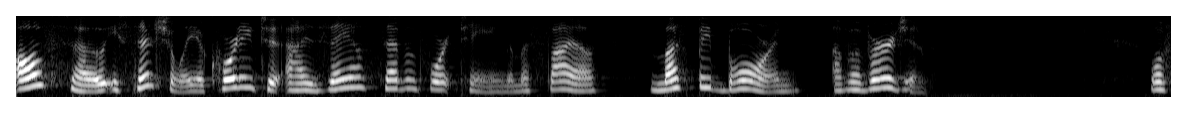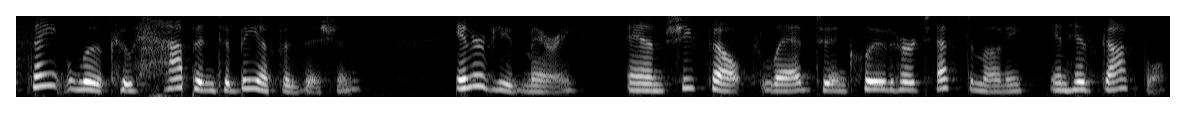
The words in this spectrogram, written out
Also, essentially, according to Isaiah 7:14, the Messiah must be born of a virgin. Well, St. Luke, who happened to be a physician, interviewed Mary, and she felt led to include her testimony in his gospel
